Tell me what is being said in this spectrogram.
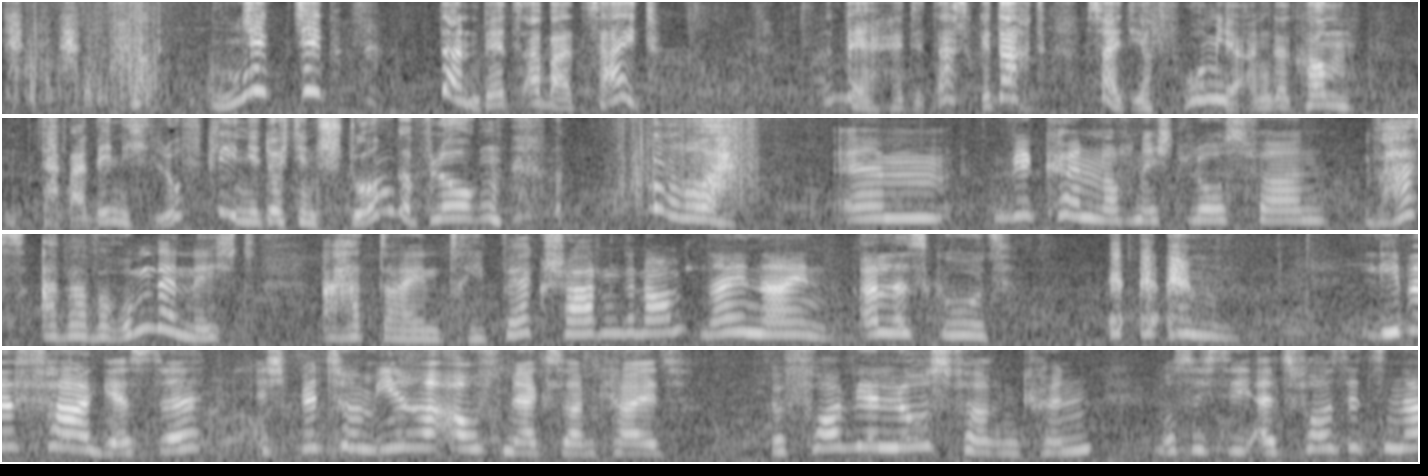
Chip, Chip, dann wird's aber Zeit. Wer hätte das gedacht? Seid ihr vor mir angekommen? Dabei bin ich Luftlinie durch den Sturm geflogen. Uah. Ähm, wir können noch nicht losfahren. Was? Aber warum denn nicht? Hat dein Triebwerk Schaden genommen? Nein, nein, alles gut. Liebe Fahrgäste, ich bitte um Ihre Aufmerksamkeit. Bevor wir losfahren können, muss ich Sie als Vorsitzender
